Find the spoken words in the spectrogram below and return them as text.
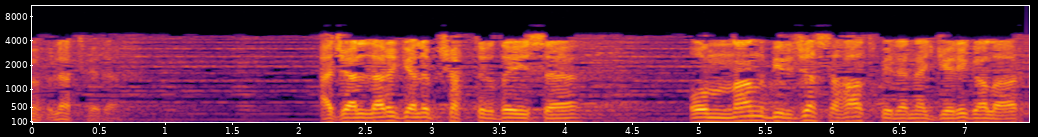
möhlət verər. Əcəlləri gəlib çatdıqda isə ondan bircə saat belə nə geri qalar,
